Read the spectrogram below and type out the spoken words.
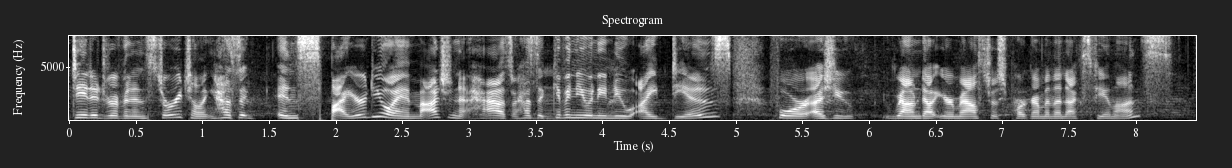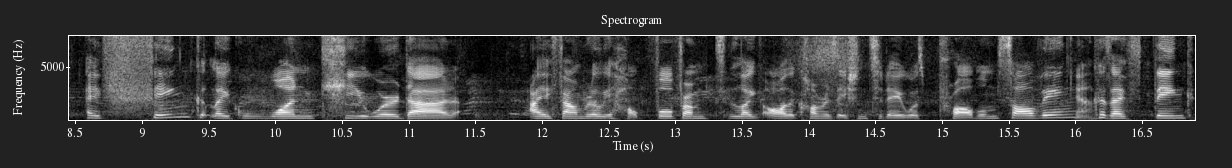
data driven and storytelling? Has it inspired you? I imagine it has. Or has it given you any new ideas for as you round out your master's program in the next few months? I think like one keyword that I found really helpful from like all the conversation today was problem solving Yeah. because I think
